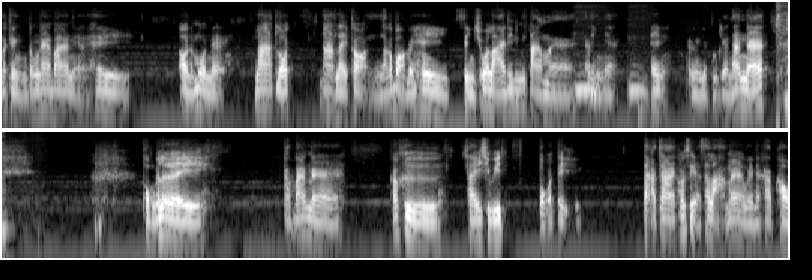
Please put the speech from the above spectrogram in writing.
มาถึงตรงหน้าบ้านเนี่ย ให้เอาน้ำมนต์เนี่ยลาดรถลาดอะไรก่อน แล้วก็บอกไม่ให้สิ่งชั่วร้ายที่มันตามมาอะไรอย่างเงี้ยอืมให้เอออย่าอย่านั่นนะครับผมก็เลยกลับบ้านมา ก็คือใช้ชีวิตปกติ แต่อาจารย์เขาเสียสละมากเลยนะครับเขา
